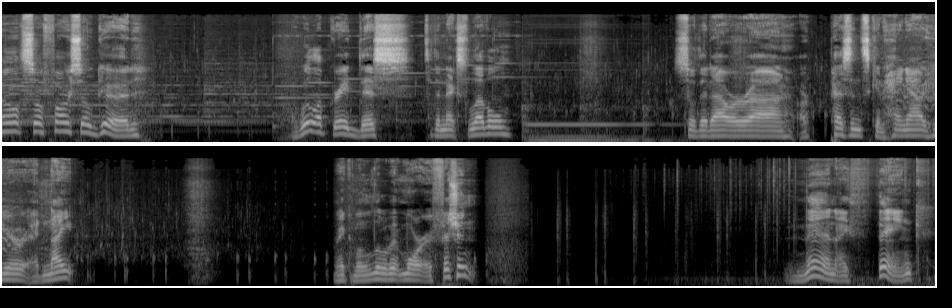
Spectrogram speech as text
Well, so far so good. I will upgrade this to the next level so that our uh, our peasants can hang out here at night Make them a little bit more efficient. And then I think...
